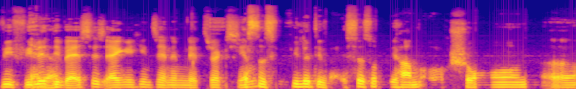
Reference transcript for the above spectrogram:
wie viele ja, ja. Devices eigentlich in seinem Netzwerk sind? Erstens viele Devices und wir haben auch schon äh,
